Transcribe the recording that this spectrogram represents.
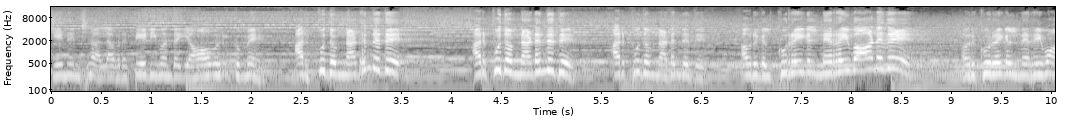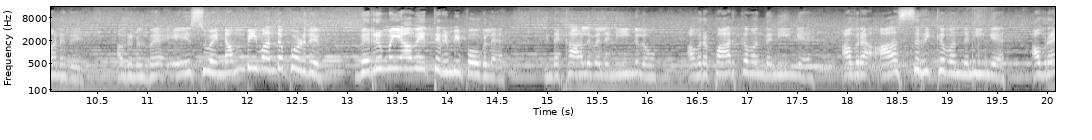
ஏனென்றால் அவரை தேடி வந்த யாவருக்குமே அற்புதம் நடந்தது. அற்புதம் நடந்தது. அற்புதம் நடந்தது. அவர்கள் குறைகள் நிறைவானது. அவர் குறைகள் நிறைவானது. அவர்கள் இயேசுவை நம்பி வந்த பொழுது வெறுமையாவே திரும்பி போகல. இந்த காலவேளை நீங்களும் அவரை பார்க்க வந்த நீங்க அவரை ஆசிரிக்க வந்த நீங்க அவரை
